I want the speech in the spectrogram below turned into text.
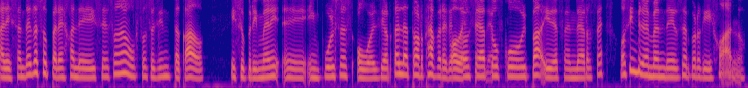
al instante de su pareja le dice, eso no me gustó, se siente atacado y su primer eh, impulso es o voltearte la torta para que no sea tu culpa y defenderse, o simplemente irse porque dijo, ah, no,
